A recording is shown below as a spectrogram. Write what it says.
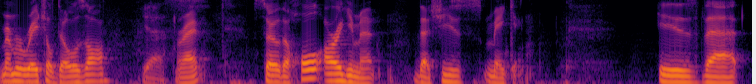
remember Rachel Dolezal? Yes. right? So the whole argument that she's making is that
